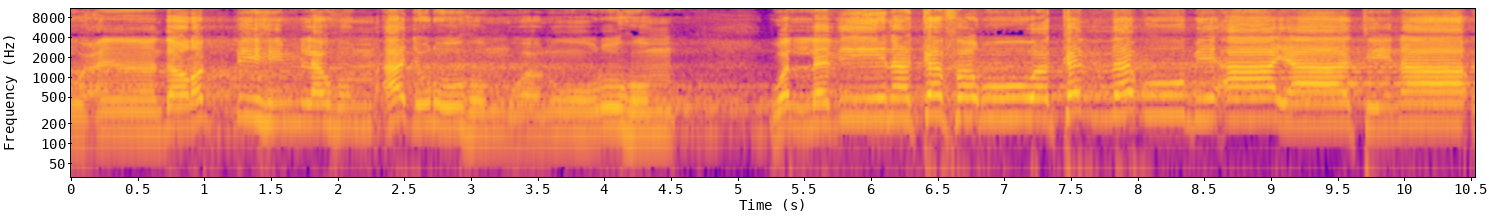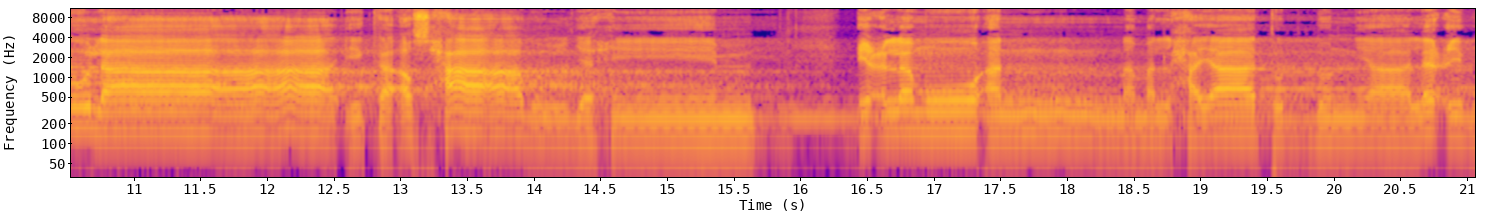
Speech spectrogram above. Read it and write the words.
عند ربهم لهم أجرهم ونورهم والذين كفروا وكذبوا بآياتنا أولئك أصحاب الجحيم. اعلموا أنما الحياة الدنيا لعب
